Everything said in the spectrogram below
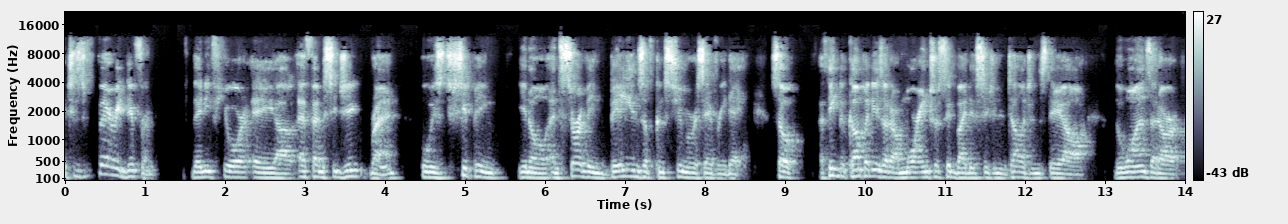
which is very different than if you're a uh, FMCG brand who is shipping, you know, and serving billions of consumers every day. So I think the companies that are more interested by decision intelligence, they are the ones that are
